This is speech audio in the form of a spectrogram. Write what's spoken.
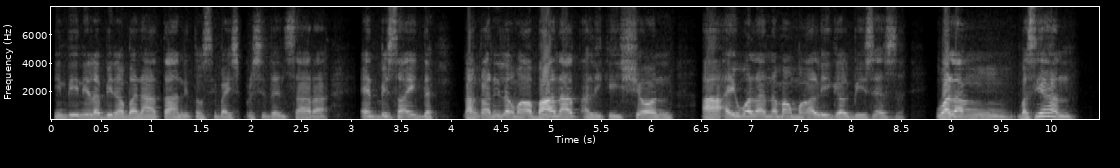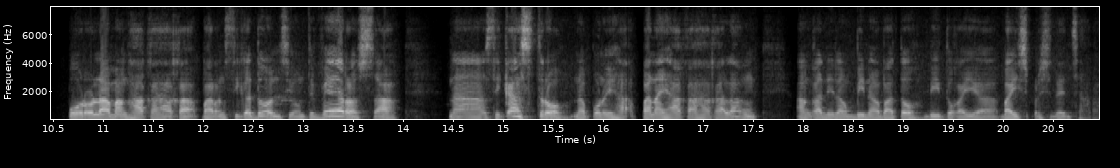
hindi nila binabanatan itong si Vice President Sara. And beside, ang kanilang mga banat, allegation, ah, ay wala namang mga legal basis. Walang basihan. Puro lamang haka-haka, parang si Gadon, si Ontiveros, ha? na si Castro, na punoy ha- panay haka-haka lang ang kanilang binabato dito kay ah, Vice President Sara.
